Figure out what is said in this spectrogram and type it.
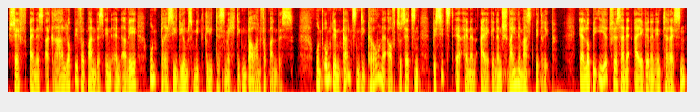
Chef eines Agrarlobbyverbandes in NRW und Präsidiumsmitglied des mächtigen Bauernverbandes. Und um dem Ganzen die Krone aufzusetzen, besitzt er einen eigenen Schweinemastbetrieb. Er lobbyiert für seine eigenen Interessen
